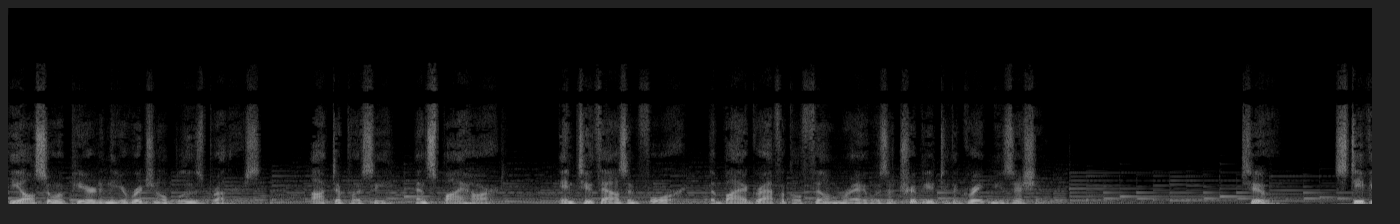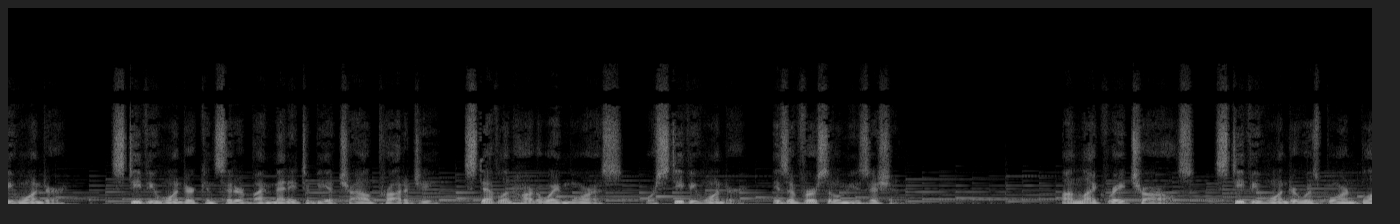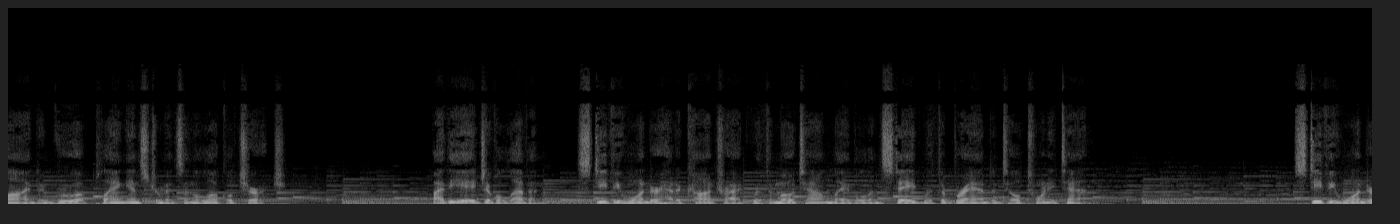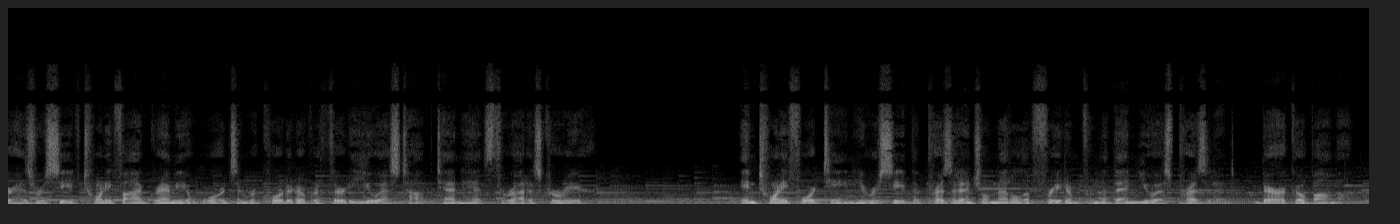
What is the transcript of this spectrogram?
He also appeared in the original Blues Brothers, Octopussy, and Spy Hard. In 2004, the biographical film Ray was a tribute to the great musician. 2. Stevie Wonder. Stevie Wonder considered by many to be a child prodigy, Stevland Hardaway Morris, or Stevie Wonder, is a versatile musician. Unlike Ray Charles, Stevie Wonder was born blind and grew up playing instruments in the local church. By the age of 11, Stevie Wonder had a contract with the Motown label and stayed with the brand until 2010. Stevie Wonder has received 25 Grammy Awards and recorded over 30 US top 10 hits throughout his career. In 2014, he received the Presidential Medal of Freedom from the then US President, Barack Obama.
